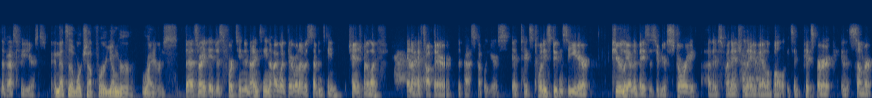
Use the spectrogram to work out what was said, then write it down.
the past few years. And that's a workshop for younger writers. That's right, ages 14 to 19. I went there when I was 17, changed my life, and I have taught there the past couple of years. It takes 20 students a year purely on the basis of your story. Uh, there's financial aid available. It's in Pittsburgh in the summer,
